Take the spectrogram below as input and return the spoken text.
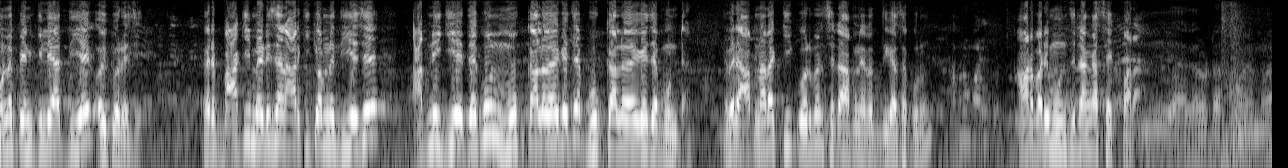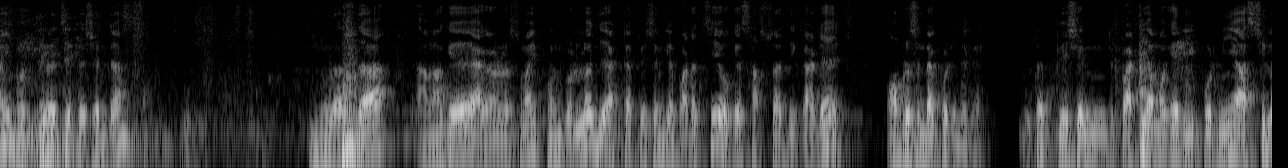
উনি পেন কিলার দিয়ে ওই করেছে। এবারে বাকি মেডিসিন আর কি কি আপনি দিয়েছে? আপনি গিয়ে দেখুন মুখ কালো হয়ে গেছে বুক কালো হয়ে গেছে বোনটার এবারে আপনারা কি করবেন সেটা আপনারা জিজ্ঞাসা করুন। আমার বাড়ি মুন্সিডাঙ্গা শেখপাড়া। এগারোটার সময় মনে হয় ভর্তি হয়েছে পেশেন্টটা নুরাজদা আমাকে এগারোটার সময় ফোন করল যে একটা পেশেন্টকে পাঠাচ্ছি ওকে স্বাস্থ্যসাথী কার্ডে অপারেশনটা করে দেবে। তা পেশেন্ট পার্টি আমাকে রিপোর্ট নিয়ে আসছিল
